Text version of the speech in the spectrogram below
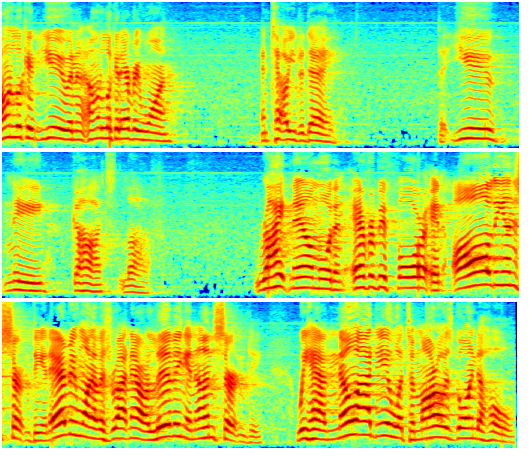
I want to look at you and I want to look at everyone and tell you today that you need God's love. Right now, more than ever before, in all the uncertainty, and every one of us right now are living in uncertainty. We have no idea what tomorrow is going to hold.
